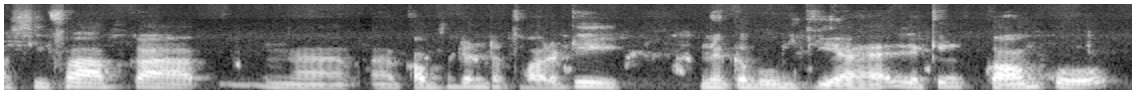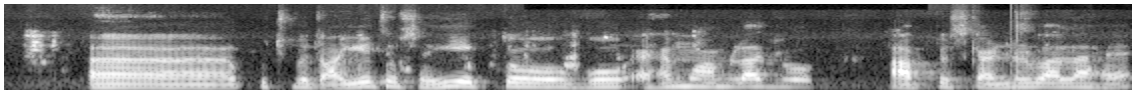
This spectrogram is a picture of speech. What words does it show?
असीफा आपका कॉम्पिटेंट अथॉरिटी ने कबूल किया है लेकिन कौम को आ, कुछ बताइए तो सही। एक तो वो अहम मामला जो आपके स्कैंडल वाला है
